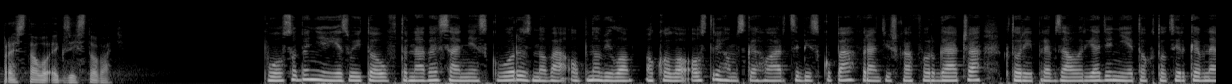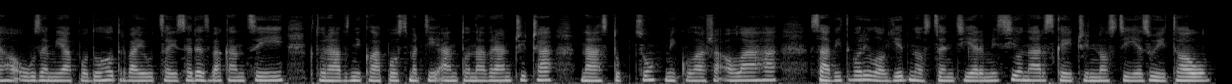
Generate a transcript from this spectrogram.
prestalo existovať. Pôsobenie jezuitov v Trnave sa neskôr znova obnovilo okolo ostrihomského arcibiskupa Františka Forgáča, ktorý prevzal riadenie tohto cirkevného územia po dlhotrvajúcej sedes vakancii, ktorá vznikla po smrti Antona Vrančiča, nástupcu Mikuláša Oláha, sa vytvorilo jedno z centier misionárskej činnosti jezuitov.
